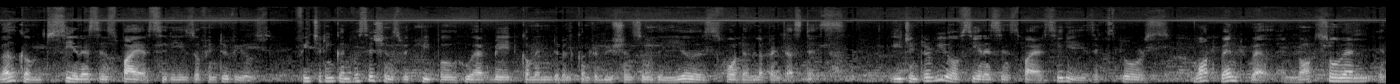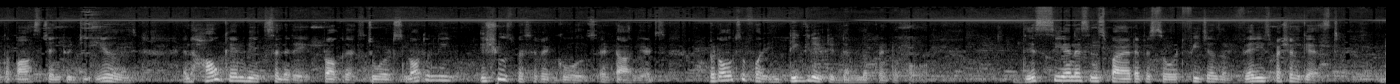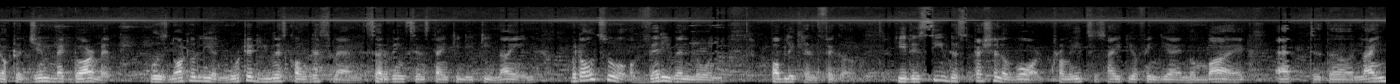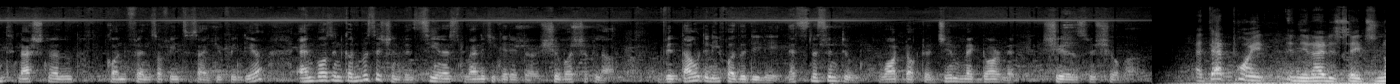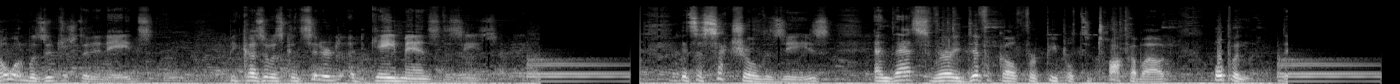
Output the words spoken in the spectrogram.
Welcome to CNS Inspired series of interviews featuring conversations with people who have made commendable contributions over the years for development justice. Each interview of CNS Inspired series explores what went well and not so well in the past 10-20 years and how can we accelerate progress towards not only issue specific goals and targets but also for integrated development of all. This CNS Inspired episode features a very special guest, Dr. Jim McDermott, who is not only a noted US congressman serving since 1989, but also a very well known public health figure. He received a special award from AIDS Society of India in Mumbai at the 9th National Conference of AIDS Society of India and was in conversation with CNS Managing Editor Shobha Shukla. Without any further delay, let's listen to what Dr. Jim McDermott shares with Shobha. At that point in the United States, no one was interested in AIDS because it was considered a gay man's disease. It's a sexual disease, and that's very difficult for people to talk about openly.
